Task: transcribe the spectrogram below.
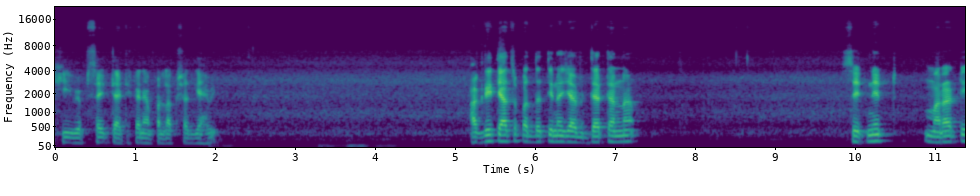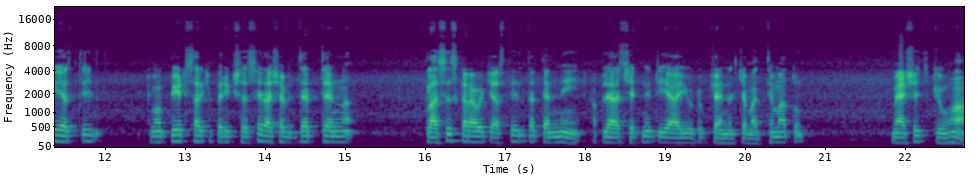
ही वेबसाईट त्या ठिकाणी आपण लक्षात घ्यावी. अगदी त्याच पद्धतीनं ज्या विद्यार्थ्यांना सेटनेट मराठी असतील किंवा पेटसारखी परीक्षा असेल अशा विद्यार्थ्यांना क्लासेस करावायचे असतील तर त्यांनी आपल्या सेटनेट या यूट्यूब चॅनलच्या माध्यमातून मॅसेज किंवा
